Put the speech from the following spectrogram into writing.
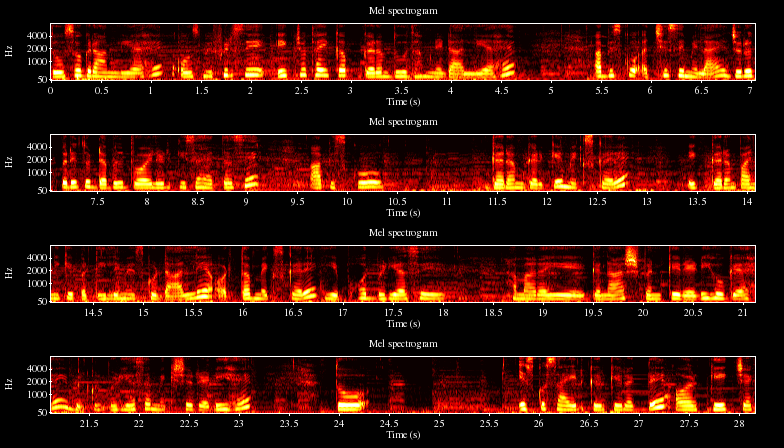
200 ग्राम लिया है और उसमें फिर से एक चौथाई कप गर्म दूध हमने डाल लिया है। अब इसको अच्छे से मिलाएँ। ज़रूरत पड़े तो डबल ब्रॉयलर की सहायता से आप इसको गरम करके मिक्स करें। एक गरम पानी के पतीले में इसको डाल लें और तब मिक्स करें। ये बहुत बढ़िया से हमारा ये गनाश बन के रेडी हो गया है। बिल्कुल बढ़िया सा मिक्सचर रेडी है। तो इसको साइड करके रख दें और केक चेक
